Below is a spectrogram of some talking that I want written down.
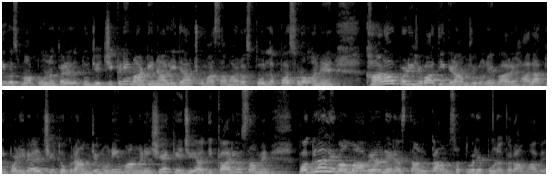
દિવસમાં પૂર્ણ કરેલ હતું, જે ચીકણી માટીના લીધે આ ચોમાસામાં રસ્તો લપસણો અને ખાડાઓ પડી જવાથી ગ્રામજનોને ભારે હાલાકી પડી રહેલ છે. તો ગ્રામજનોની માંગણી છે કે જે અધિકારીઓ સામે પગલાં લેવામાં આવે અને રસ્તાનું કામ સત્વરે પૂર્ણ કરવામાં આવે.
